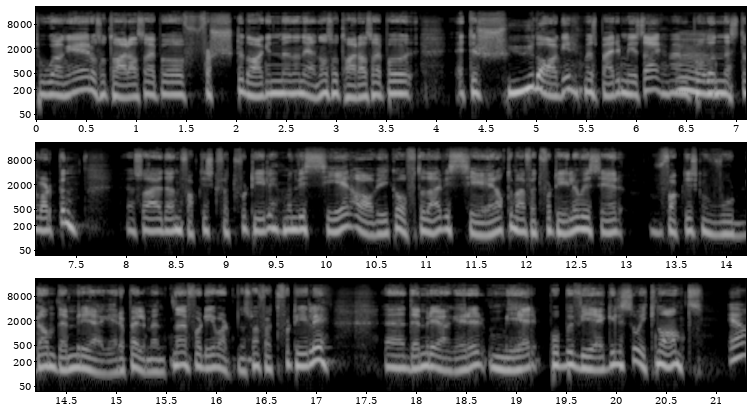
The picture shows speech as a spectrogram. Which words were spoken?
to ganger, og så tar hun seg på første dagen med den ene, og så tar hun seg på etter sju dager med sperm i seg men på den neste valpen. eh, Så er den faktisk født for tidlig. Men vi ser avviket ofte der. Vi ser at de er født for tidlig, og vi ser faktisk hvordan de reagerer på elementene. For de valpene som er født for tidlig, eh, de reagerer mer på bevegelse og ikke noe annet. Ja.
